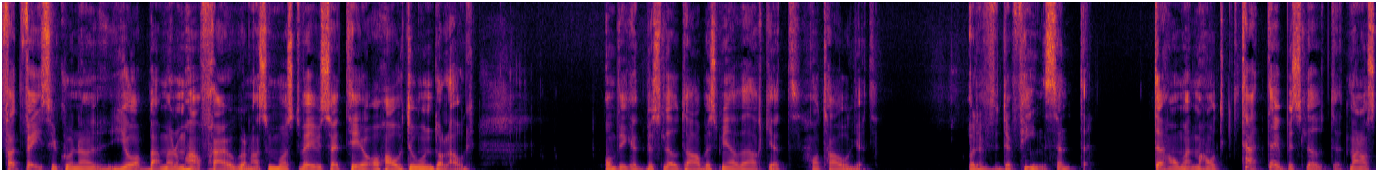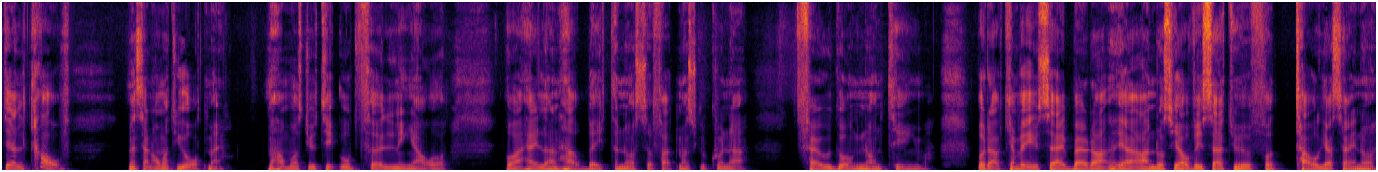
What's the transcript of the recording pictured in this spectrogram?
för att vi ska kunna jobba med de här frågorna så måste vi se till att ha ett underlag om vilket beslut Arbetsmiljöverket har tagit. Och det, det finns inte. Det har man, man har inte tagit det beslutet. Man har ställt krav, men sen har man inte gjort mer. Man måste ju till uppföljningar och, och hela den här biten också för att man ska kunna få igång någonting. Va? Och där kan vi ju säga, både ja, Anders och jag, vi satt ju för ett tag sedan och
